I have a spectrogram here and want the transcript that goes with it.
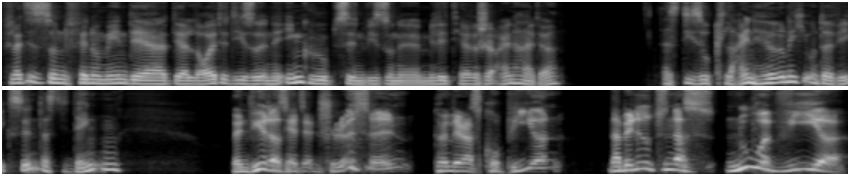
vielleicht ist es so ein Phänomen der, der Leute, die so in einer In-Group sind, wie so eine militärische Einheit, ja, dass die so kleinhirnig unterwegs sind, dass die denken, wenn wir das jetzt entschlüsseln, können wir das kopieren? Da benutzen das nur wir.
